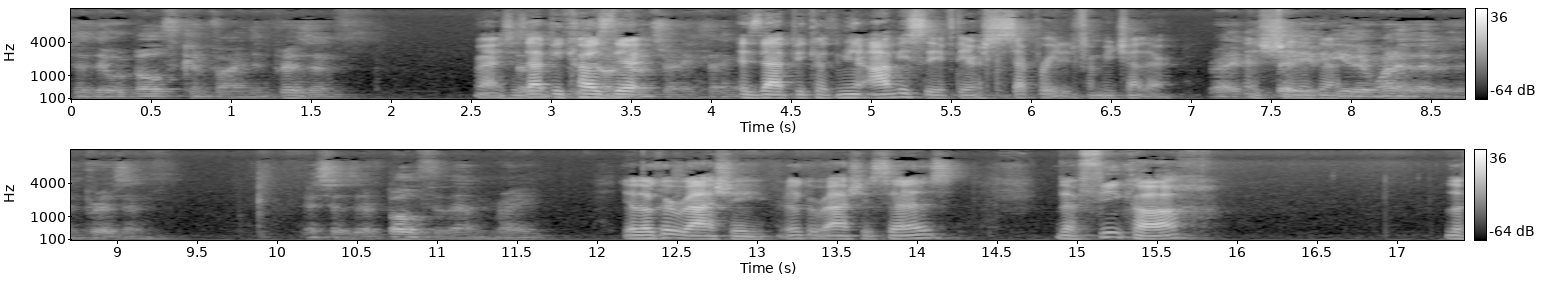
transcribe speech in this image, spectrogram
says they were both confined in prison. Right. So is that because they're notes or anything. is that because I mean obviously if they're separated from each other, Right, That you shouldn't say go. either one of them is in prison. It says they're both of them, right? Yeah, look at Rashi. Look at Rashi says, the fikach, the fikach hoava kachazinan she'en yeshivas chutz aretz minan minan. And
